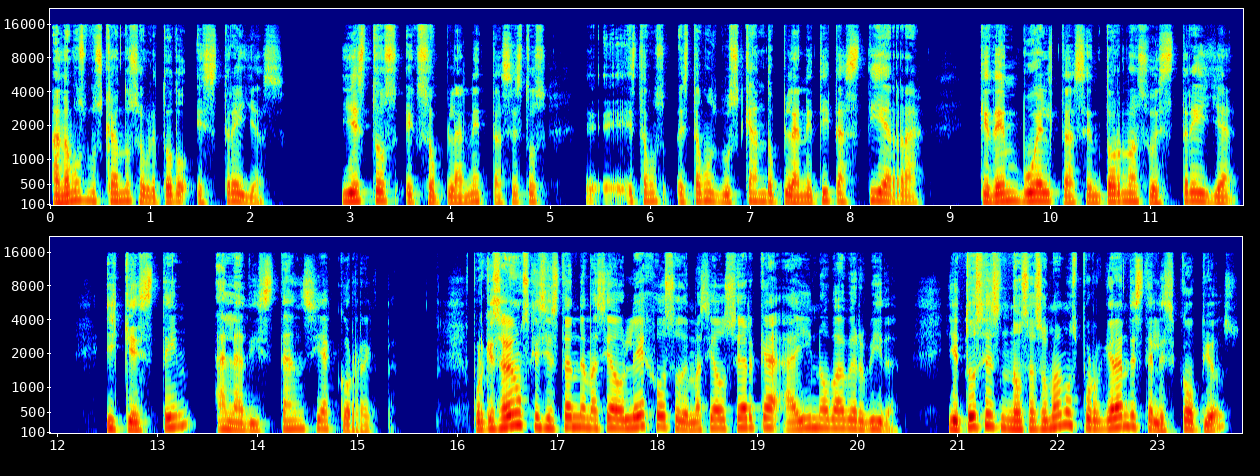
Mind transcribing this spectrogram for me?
andamos buscando sobre todo estrellas, y estos exoplanetas, estos, eh, eh, estamos, estamos buscando planetitas Tierra que den vueltas en torno a su estrella y que estén a la distancia correcta. Porque sabemos que si están demasiado lejos o demasiado cerca, ahí no va a haber vida. Y entonces nos asomamos por grandes telescopios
